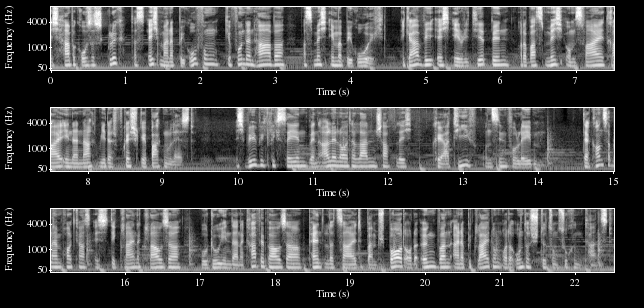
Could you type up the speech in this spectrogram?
Ich habe großes Glück, dass ich meine Berufung gefunden habe, was mich immer beruhigt. Egal wie ich irritiert bin oder was mich um zwei, drei in der Nacht wieder frisch gebacken lässt. Ich will wirklich sehen, wenn alle Leute leidenschaftlich, kreativ und sinnvoll leben. Der Conceptline Podcast ist die kleine Klause, wo du in deiner Kaffeepause, Pendlerzeit, beim Sport oder irgendwann eine Begleitung oder Unterstützung suchen kannst.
